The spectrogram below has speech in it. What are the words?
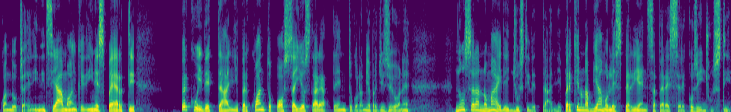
quando cioè, iniziamo anche inesperti. Per cui i dettagli, per quanto possa io stare attento con la mia precisione, non saranno mai dei giusti dettagli, perché non abbiamo l'esperienza per essere così giusti.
